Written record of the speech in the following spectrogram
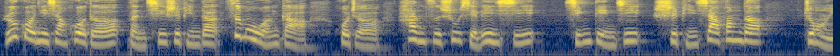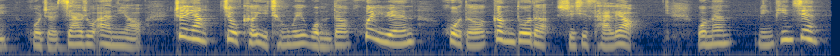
如果你想获得本期视频的字幕文稿或者汉字书写练习，请点击视频下方的 Join 或者加入按钮，这样就可以成为我们的会员，获得更多的学习材料。我们明天见。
